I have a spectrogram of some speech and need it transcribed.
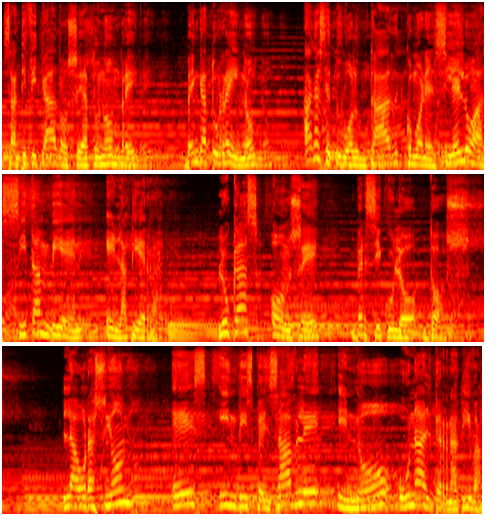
santificado sea tu nombre, venga tu reino, hágase tu voluntad como en el cielo, así también en la tierra. Lucas 11, versículo 2. La oración es indispensable y no una alternativa.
